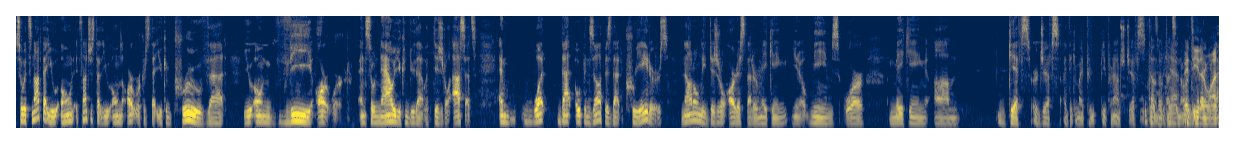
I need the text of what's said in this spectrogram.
so it's not that you own it's not just that you own the artwork it's that you can prove that you own the artwork and so now you can do that with digital assets and what that opens up is that creators not only digital artists that are making you know memes or making um gifs or gifs i think it might be pronounced gifs It I don't know doesn't. that's yeah, an it's either one.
